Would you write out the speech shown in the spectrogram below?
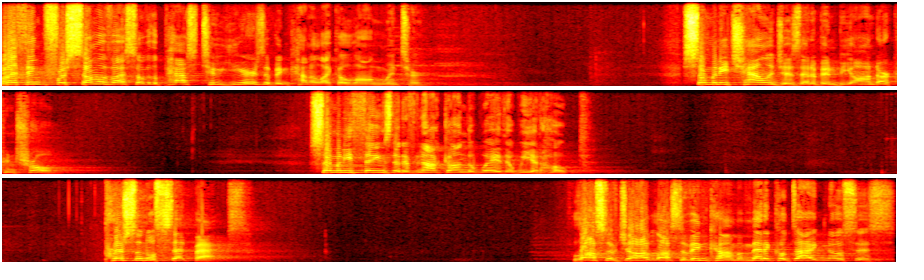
But I think for some of us over the past two years have been kind of like a long winter. So many challenges that have been beyond our control. So many things that have not gone the way that we had hoped. Personal setbacks loss of job, loss of income, a medical diagnosis,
